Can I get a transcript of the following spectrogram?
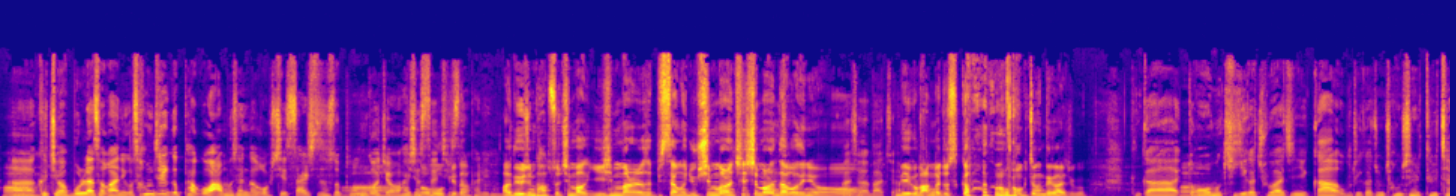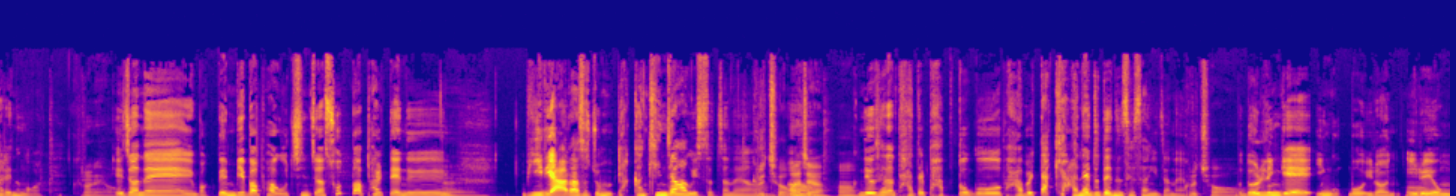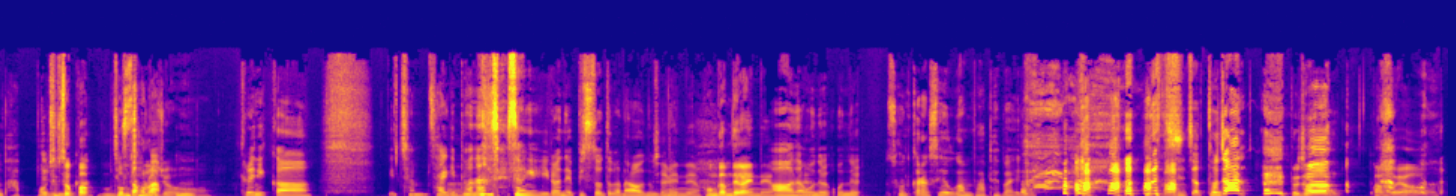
아, 아. 그쵸 몰라서가 아니고 성질 급하고 아무 생각 없이 쌀 씻어서 부은 아, 거죠 하셨어요 너무 웃기다. 7482님. 아, 근데 요즘 밥솥이 막 20만 원에서 비싼 건 60만 원, 70만 원. 하거든요. 맞아요, 맞아요. 근데 이거 망가졌을까 봐 너무 걱정돼가지고. 그러니까 어. 너무 기계가 좋아지니까 우리가 좀 정신을 들 차리는 것 같아. 그러네요. 예전에 막 냄비밥하고 진짜 솥밥 할 때는 네. 미리 알아서 좀 약간 긴장하고 있었잖아요. 그렇죠, 어. 맞아요. 어. 근데 요새는 다들 바쁘고 밥을 딱히 안 해도 되는 세상이잖아요. 그렇죠. 뭐 널린 게 인구 뭐 이런 어. 일회용 밥. 어, 즉석밥 넘쳐나죠. 음. 그러니까 이참 살기 네. 편한 세상에 이런 에피소드가 나오는구나. 재밌네요. 공감대가 있네요. 아, 나 네. 오늘 오늘 손가락 세우고 한번 밥 해봐야지. 진짜 도전. 도전! 광고요.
